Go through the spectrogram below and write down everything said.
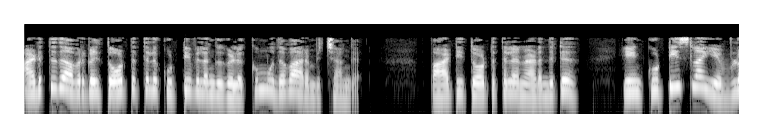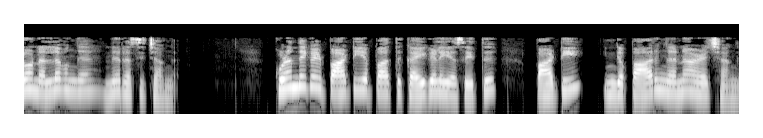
அடுத்தது அவர்கள் தோட்டத்துல குட்டி விலங்குகளுக்கும் உதவ ஆரம்பிச்சாங்க. பாட்டி தோட்டத்துல நடந்துட்டு என் குட்டீஸ்லாம் எவ்ளோ நல்லவங்கன்னு ரசிச்சாங்க. குழந்தைகள் பாட்டிய பார்த்து கைகளை அசைத்து பாட்டி இங்க பாருங்கன்னு அழைச்சாங்க.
